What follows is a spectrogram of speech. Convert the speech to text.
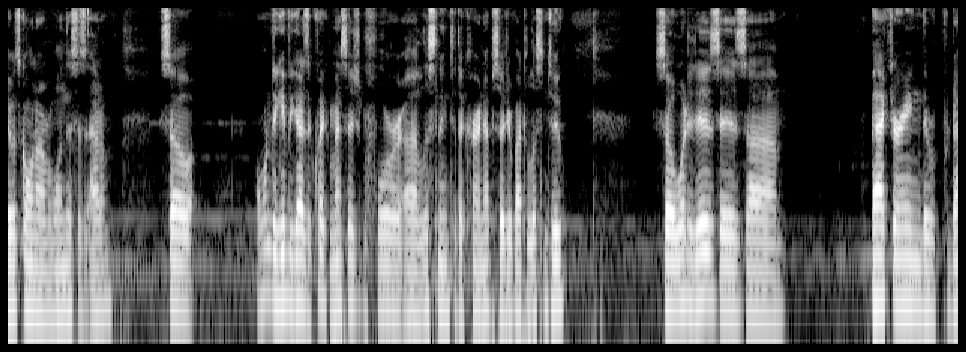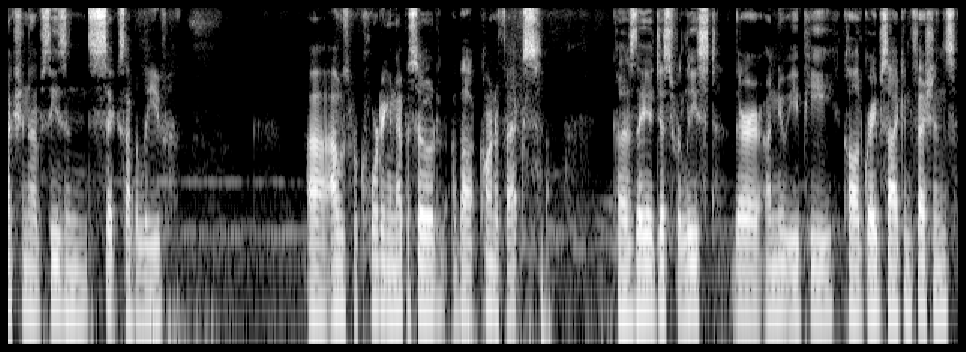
Hey, what's going on, everyone? This is Adam. So, I wanted to give you guys a quick message before uh, listening to the current episode you're about to listen to. So, what it is is um, back during the production of season six, I believe. Uh, I was recording an episode about Carnifex because they had just released their a new EP called Graveside Confessions,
